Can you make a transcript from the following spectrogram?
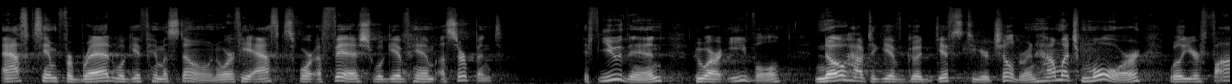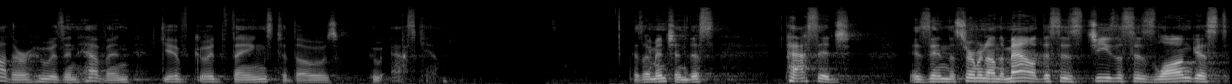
asks him for bread, will give him a stone, or if he asks for a fish, will give him a serpent? If you then, who are evil, know how to give good gifts to your children, how much more will your Father who is in heaven give good things to those who ask him? As I mentioned, this passage is in the Sermon on the Mount. This is Jesus' longest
